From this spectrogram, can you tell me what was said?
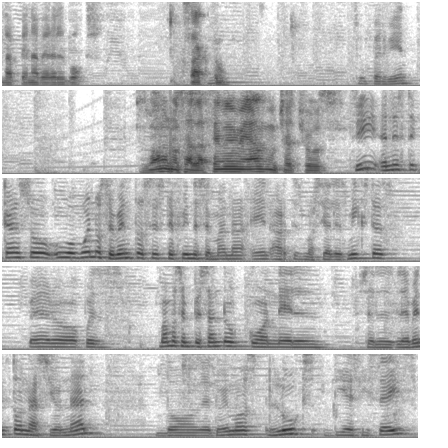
la pena ver el box. Exacto. Súper bien. Pues vámonos a las MMAs, muchachos. Sí, en este caso hubo buenos eventos este fin de semana en artes marciales mixtas, pero pues vamos empezando con el, pues, el evento nacional donde tuvimos Lux 16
